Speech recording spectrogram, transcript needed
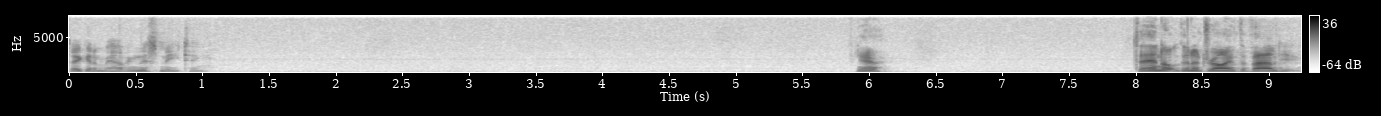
They're going to be having this meeting. Yeah? They're not going to drive the value.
